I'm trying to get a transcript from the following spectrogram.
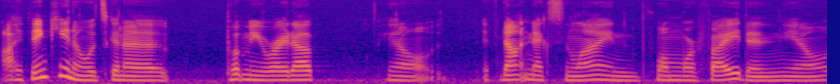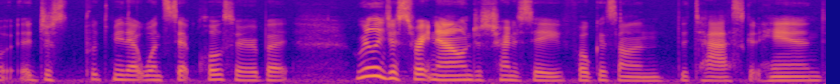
I think you know it's gonna put me right up, you know, if not next in line, one more fight, and you know, it just puts me that one step closer. But really, just right now, I'm just trying to stay focused on the task at hand.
